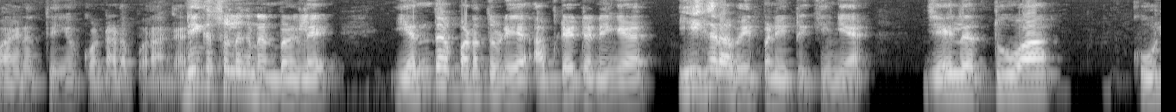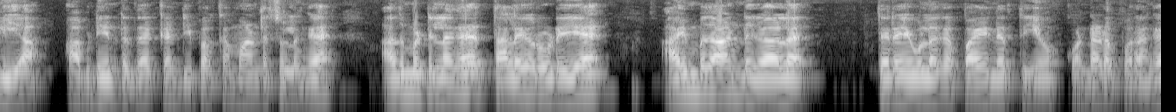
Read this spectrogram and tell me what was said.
பயணத்தையும் கொண்டாட போறாங்க. நீங்க சொல்லுங்க நண்பர்களே எந்த படத்துடைய அப்டேட்டை நீங்க ஈகரா வெயிட் பண்ணிட்டு இருக்கீங்க? ஜெயிலர் டூவா கூலியா அப்படின்றத கண்டிப்பா கமாண்ட்ல சொல்லுங்க. அது மட்டும் இல்லைங்க தலைவருடைய ஐம்பது ஆண்டு கால திரையுலக பயணத்தையும் கொண்டாட போகிறாங்க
